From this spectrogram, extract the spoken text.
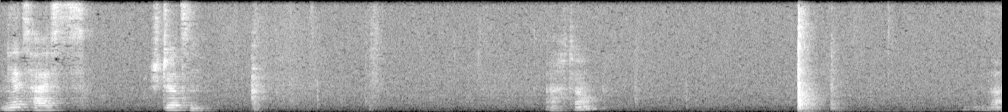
Und jetzt heißt es stürzen. Achtung. So.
